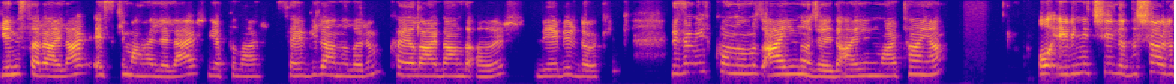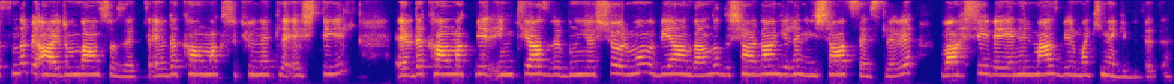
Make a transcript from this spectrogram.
Yeni saraylar, eski mahalleler, yapılar, sevgili anılarım kayalardan da ağır diye bir dörtlük. Bizim ilk konuğumuz Aylin Hoca'ydı, Aylin Martanyan. O evin içiyle dışı arasında bir ayrımdan söz etti. Evde kalmak sükunetle eş değil, evde kalmak bir imtiyaz ve bunu yaşıyorum ama bir yandan da dışarıdan gelen inşaat sesleri vahşi ve yenilmez bir makine gibi dedi.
